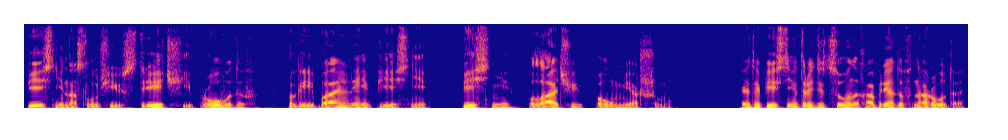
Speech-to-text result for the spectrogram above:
песни на случай встреч и проводов, погребальные песни, песни плачи по умершему. Это песни традиционных обрядов народа,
